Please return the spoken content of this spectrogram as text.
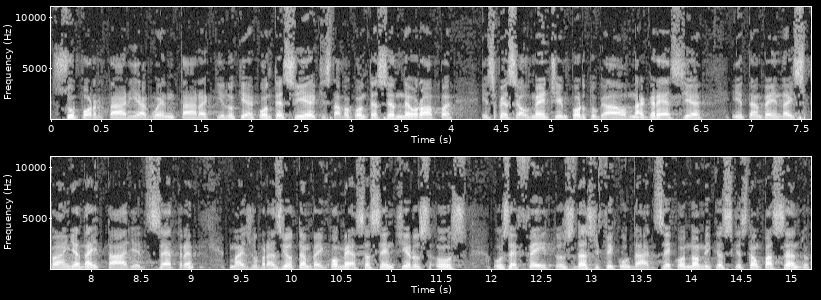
suportar e aguentar aquilo que acontecia, que estava acontecendo na Europa, especialmente em Portugal, na Grécia e também na Espanha, na Itália, etc. Mas o Brasil também começa a sentir os, os, os efeitos das dificuldades econômicas que estão passando.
